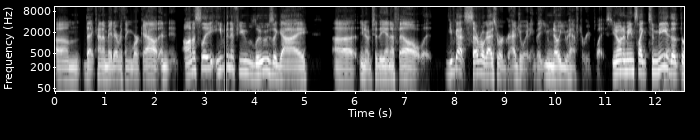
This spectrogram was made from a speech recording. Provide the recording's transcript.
um, that kind of made everything work out. And honestly, even if you lose a guy, uh, you know, to the NFL, you've got several guys who are graduating that you know you have to replace. You know what I mean? It's like to me, yeah. the the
